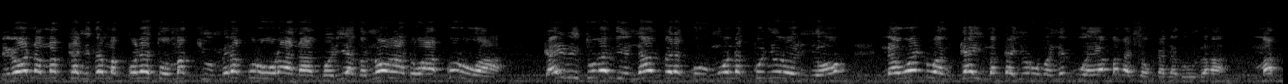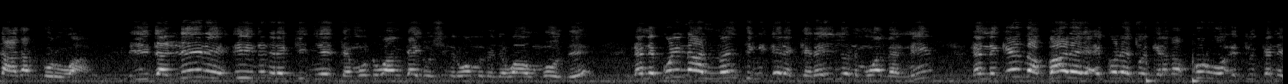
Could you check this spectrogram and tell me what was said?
Ndĩrona makanitha makoretwo makiumĩra kũrũhũra na ngoriatho no handũ wa kũrũa ngai witũ ũgathiĩ na mbere kũrumwo na kũnyũrũrio nao wandũ a ngai makaiyũrwo nĩ guoya magacoka na thutha makaga kũrũa ihinda rĩrĩ ihinda nĩ rĩkinyĩte mũndũ wa ngai rũcinĩ rwa mũthenya wa ũmũthĩ na nĩ kũrĩ na anointing ĩrekereirio nĩ mwathani na nĩgetha mbara ĩrĩa ĩkoretwo ĩkĩrega kũrũo ĩtuĩke nĩ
